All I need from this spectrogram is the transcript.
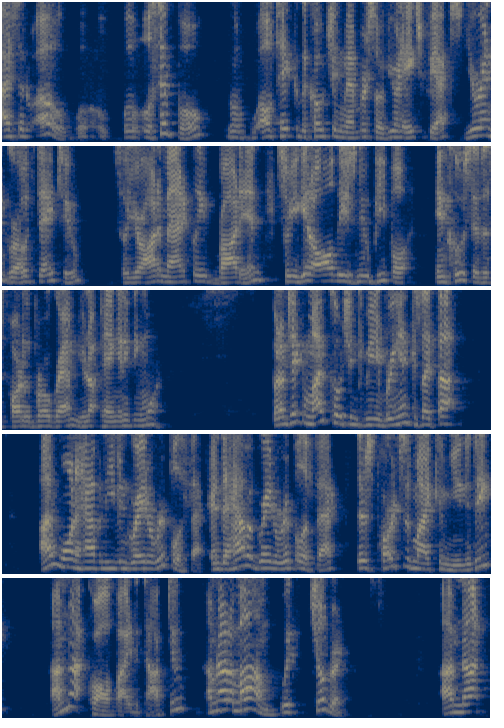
I said, "Oh, well, well, well simple. I'll take the coaching member. So if you're in HPX, you're in Growth Day too. So you're automatically brought in. So you get all these new people inclusive as part of the program. You're not paying anything more." But I'm taking my coaching community and in because I thought I want to have an even greater ripple effect. And to have a greater ripple effect, there's parts of my community I'm not qualified to talk to. I'm not a mom with children. I'm not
